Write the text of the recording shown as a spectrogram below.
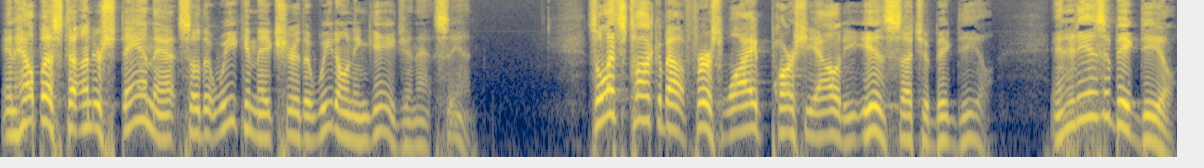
and help us to understand that so that we can make sure that we don't engage in that sin. So let's talk about first why partiality is such a big deal. And it is a big deal.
